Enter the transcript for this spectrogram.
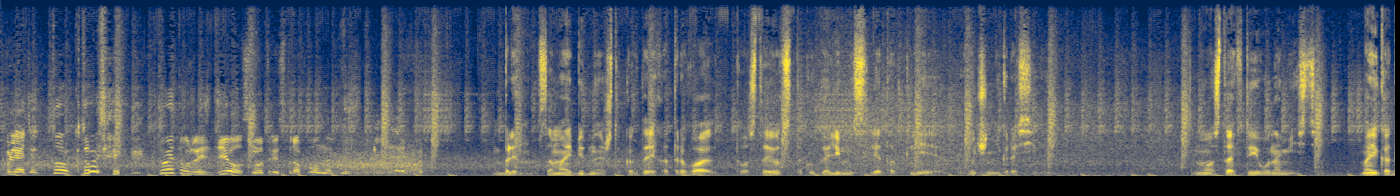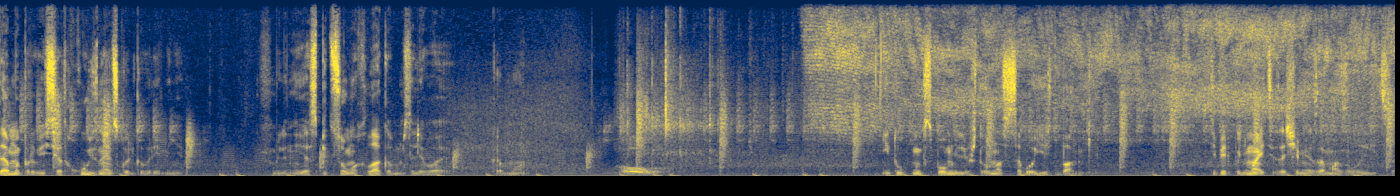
О, блядь, кто, кто, это- кто это уже сделал? Смотри, стропон написан. Блин, самое обидное, что когда их отрывают, то остается такой галимый след от клея. Очень некрасивый. Ну, оставь ты его на месте. Мои кодамы провисят хуй знает сколько времени. Блин, я спецом их лаком заливаю. Come on. Оу. И тут мы вспомнили, что у нас с собой есть банки. Теперь понимаете, зачем я замазал лица?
